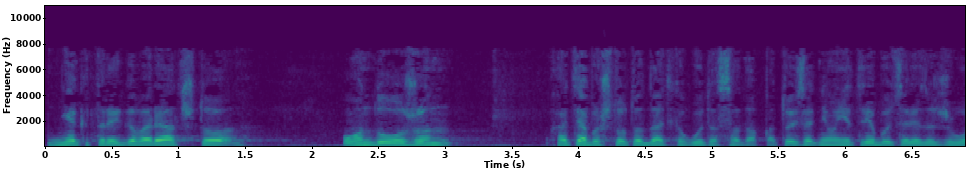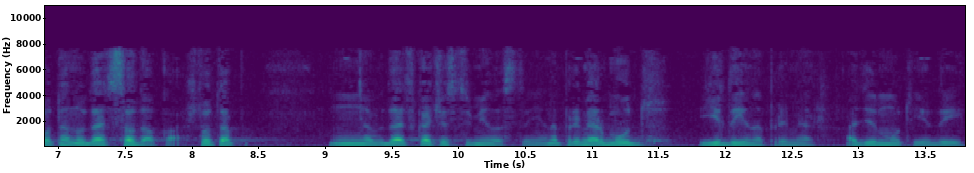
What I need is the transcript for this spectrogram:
Некоторые говорят, что он должен хотя бы что-то дать, какую-то садака. То есть от него не требуется резать животное, но дать садака. Что-то дать в качестве милостыни. Например, муд еды, например. Один муд еды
